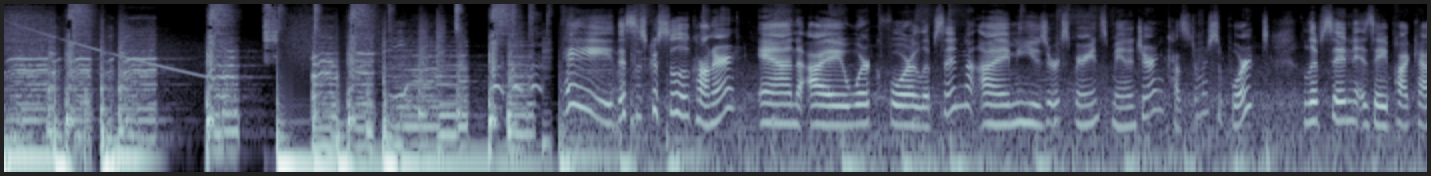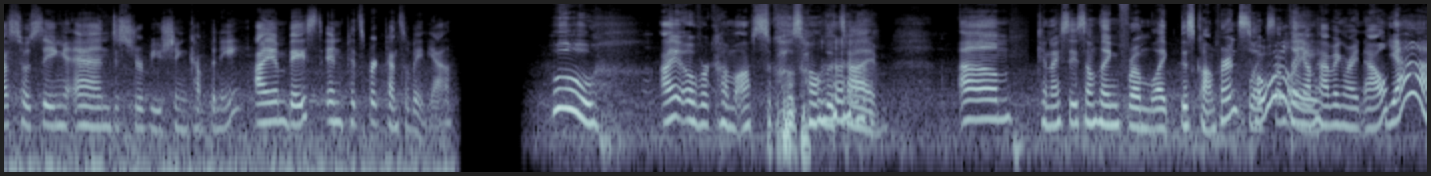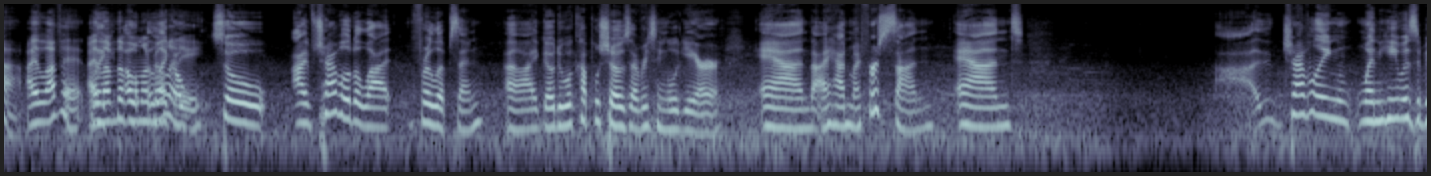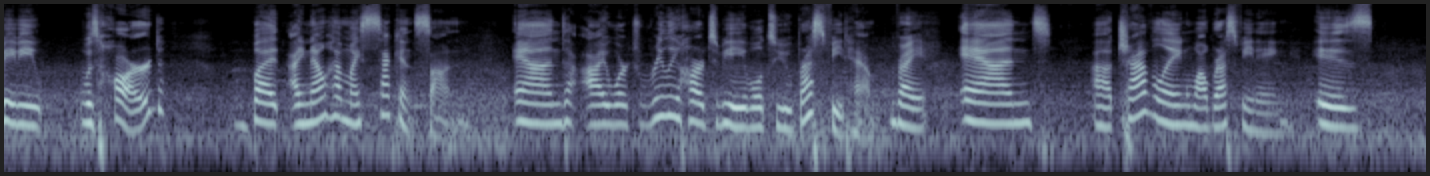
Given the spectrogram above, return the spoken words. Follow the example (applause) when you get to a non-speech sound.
this is Crystal O'Connor, and I work for Libsyn. I'm user experience manager and customer support. Libsyn is a podcast hosting and distribution company. I am based in Pittsburgh, Pennsylvania. Ooh, I overcome obstacles (laughs) all the (laughs) time. um, can I say something from like this conference, like something I'm having right now? Yeah, I love it. I Like, love the oh, like, vulnerability. oh, so I've traveled a lot for Libsyn. Uh, I go to a couple shows every single year, and I had my first son, and uh, traveling when he was a baby was hard, but I now have my second son, and I worked really hard to be able to breastfeed him right. and uh, traveling while breastfeeding is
